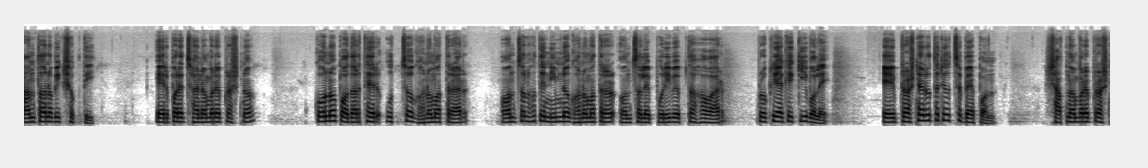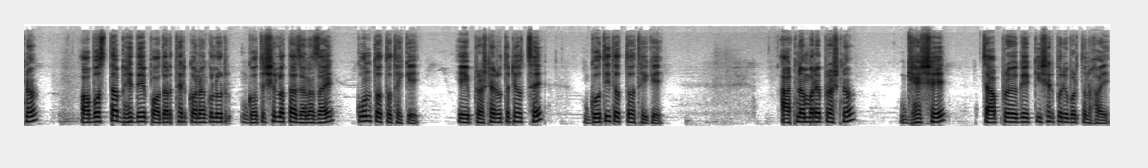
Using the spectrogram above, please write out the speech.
আন্তঃআণবিক শক্তি। এরপরে ছয় নম্বরের প্রশ্ন, কোনো পদার্থের উচ্চ ঘনমাত্রার অঞ্চল হতে নিম্ন ঘনমাত্রার অঞ্চলে পরিব্যাপ্ত হওয়ার প্রক্রিয়াকে কি বলে? এই প্রশ্নের উত্তরটি হচ্ছে ব্যাপন। সাত নম্বরের প্রশ্ন, অবস্থা ভেদে পদার্থের কণাগুলোর গতিশীলতা জানা যায় কোন তত্ত্ব থেকে? এই প্রশ্নের উত্তরটি হচ্ছে, গতিতত্ত্ব থেকে। আট নম্বরের প্রশ্ন ঘেঁষে চাপ প্রয়োগে কিসের পরিবর্তন হয়?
